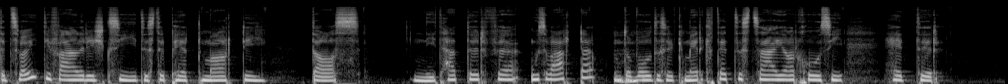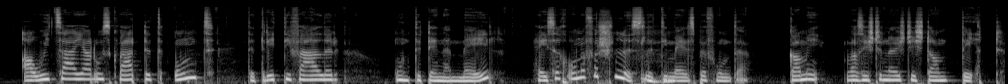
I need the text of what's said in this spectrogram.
Der zweite Fehler war, dass der Peter Marti das nicht hat dürfen auswerten und mhm. obwohl er gemerkt hat, dass zehn Jahre gekommen sind, hat er alle zehn Jahre ausgewertet und der dritte Fehler, unter diesen Mail haben sich auch noch verschlüsselte mhm. Mails befunden. Gami, was ist der neueste Stand dort?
